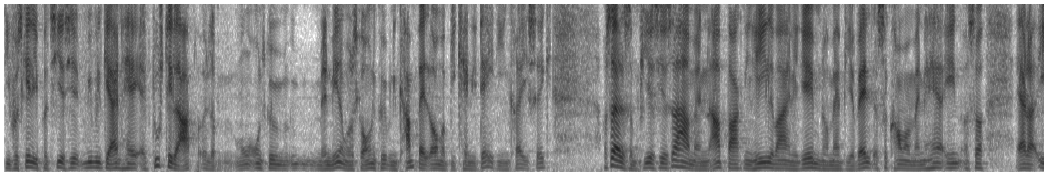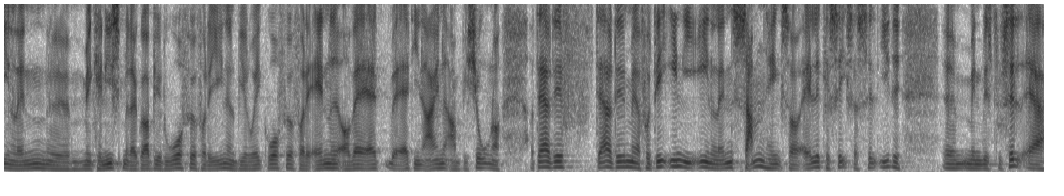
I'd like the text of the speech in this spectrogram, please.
de forskellige partier siger, vi vil gerne have, at du stiller op, eller undskyld, man mener måske oven i købet en kampvalg om at blive kandidat i en kreds, ikke? Og så er det, som Pia siger, så har man en opbakning hele vejen igennem, når man bliver valgt, og så kommer man her ind, og så er der en eller anden øh, mekanisme, der gør, bliver du ordfører for det ene, eller bliver du ikke ordfører for det andet, og hvad er, hvad er dine egne ambitioner? Og der er, det, der er det med at få det ind i en eller anden sammenhæng, så alle kan se sig selv i det. Øh, men hvis du selv er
